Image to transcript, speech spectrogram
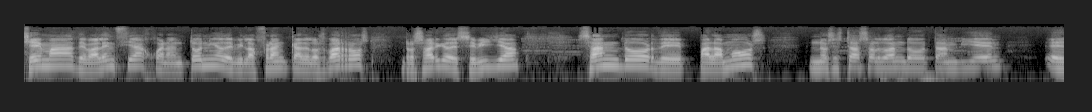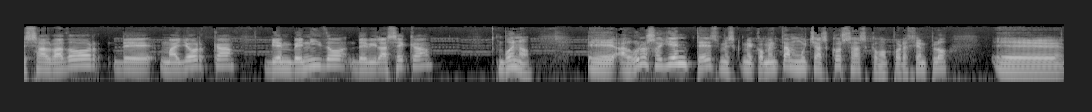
Chema de Valencia, Juan Antonio de Vilafranca de los Barros, Rosario de Sevilla, Sándor de Palamos, nos está saludando también eh, Salvador de Mallorca, bienvenido de Vilaseca. Bueno, eh, algunos oyentes me, comentan muchas cosas, como por ejemplo, eh,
